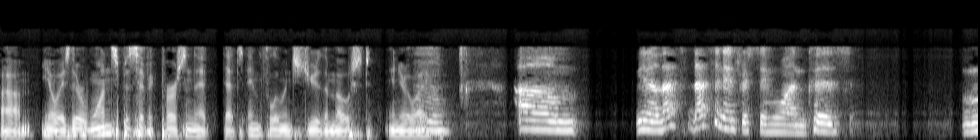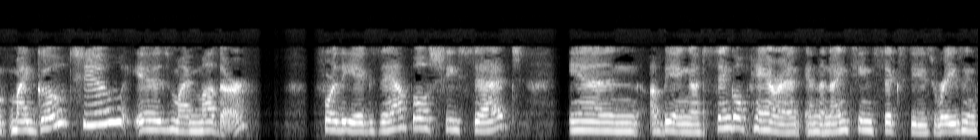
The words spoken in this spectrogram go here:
um, you know, is there one specific person that that's influenced you the most in your life? Mm. Um, you know, that's that's an interesting one because my go-to is my mother for the example she set in uh, being a single parent in the 1960s raising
